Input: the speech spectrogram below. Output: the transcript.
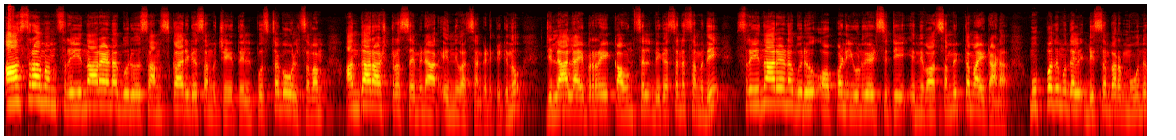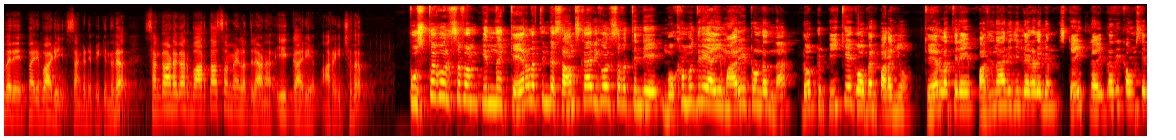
ആശ്രാമം ശ്രീനാരായണ ഗുരു സാംസ്കാരിക സമുച്ചയത്തിൽ പുസ്തകോത്സവം അന്താരാഷ്ട്ര സെമിനാർ എന്നിവ സംഘടിപ്പിക്കുന്നു. ജില്ലാ ലൈബ്രറി കൗൺസിൽ വികസന സമിതി ശ്രീനാരായണ ഗുരു ഓപ്പൺ യൂണിവേഴ്സിറ്റി എന്നിവ സംയുക്തമായിട്ടാണ് മുപ്പത് മുതൽ ഡിസംബർ മൂന്ന് വരെ പരിപാടി സംഘടിപ്പിക്കുന്നത്. സംഘാടകർ വാർത്താ സമ്മേളനത്തിലാണ് ഈ കാര്യം അറിയിച്ചത്. പുസ്തകോത്സവം ഇന്ന് കേരളത്തിന്റെ സാംസ്കാരികോത്സവത്തിന്റെ മുഖമുദ്രയായി മാറിയിട്ടുണ്ടെന്ന് ഡോക്ടർ പി കെ ഗോപൻ പറഞ്ഞു. കേരളത്തിലെ പതിനാല് ജില്ലകളിലും സ്റ്റേറ്റ് ലൈബ്രറി കൗൺസിൽ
